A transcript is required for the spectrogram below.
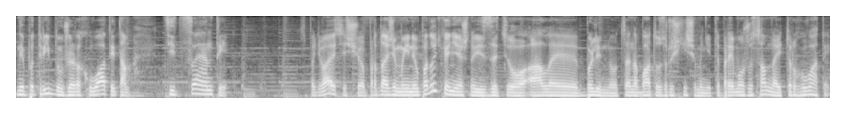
Не потрібно вже рахувати там ці центи. Сподіваюся, що продажі мої не впадуть, звісно, із-за цього, але блін, ну це набагато зручніше мені. Тепер я можу сам навіть торгувати.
